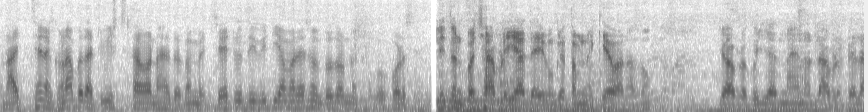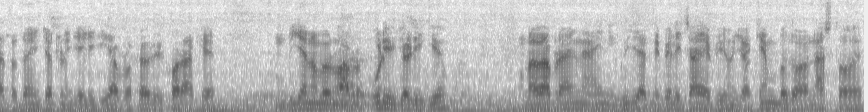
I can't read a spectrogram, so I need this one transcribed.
અને આજ છે ને ઘણા બધા ટ્વિસ્ટ થવાના છે તો તમે છેટ સુધી વિડીયામાં રહેશો ને તો તમને ખબર પડશે. લીધું ને પછી આપણે યાદ આવ્યું કે તમને કહેવાનું હતું જો આપણે ગુજરાતમાં એનો એટલે આપણે પહેલાં તો દહીં ચટણી જડી ગઈ આપણો ફેવરિટ ખોરાક છે. બીજા નંબરમાં આપણે પૂરી જડી ગયું. અને હવે આપણે એને અહીંની ગુજરાતની પેલી ચાય પીવું છે. કેમ બધો નાસ્તો હોય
